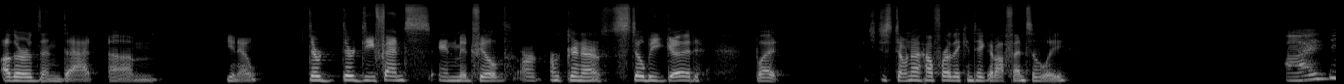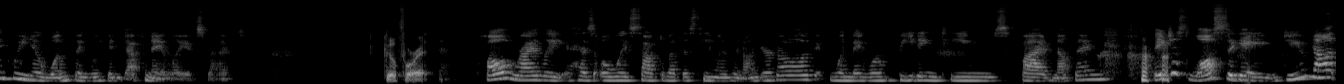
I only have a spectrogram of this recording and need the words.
other than that um, you know their their defense and midfield are, are gonna still be good but you just don't know how far they can take it offensively i think we know one thing we can definitely expect go for it Paul Riley has always talked about this team as an underdog when they were beating teams 5 nothing. They just lost a game. Do you not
